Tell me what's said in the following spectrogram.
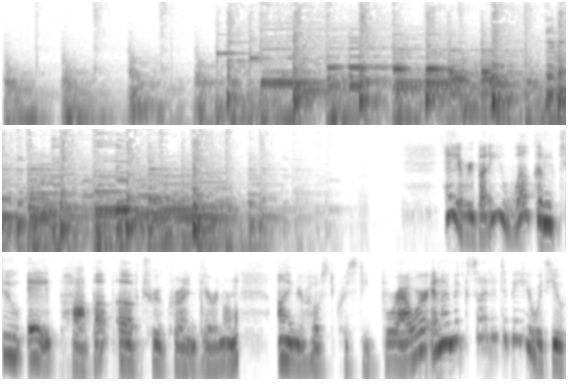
Hey, everybody, welcome to a pop up of True Crime Paranormal. I'm your host, Kristi Brower, and I'm excited to be here with you.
